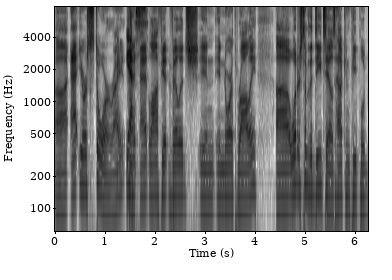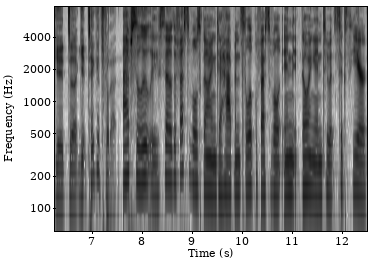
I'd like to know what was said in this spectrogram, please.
uh, at your store, right? Yes. At, at Lafayette Village in in North Raleigh. Uh, what are some of the details? How can people get uh, get tickets for that? Absolutely. So the festival is going to happen. It's a local festival in going into its sixth year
